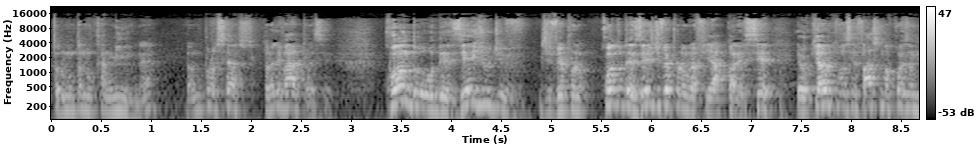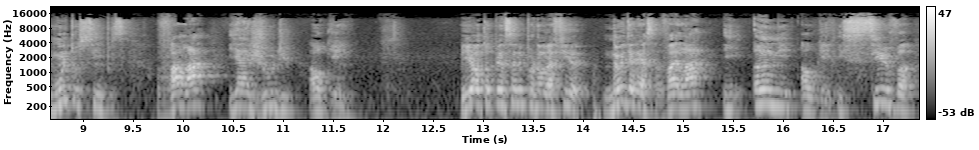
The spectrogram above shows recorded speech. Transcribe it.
Todo mundo tá no caminho, né? Tá no processo. Então ele vai aparecer quando o desejo de, de ver quando o desejo de ver pornografia aparecer, eu quero que você faça uma coisa muito simples. Vá lá e ajude alguém. Miguel, eu tô pensando em pornografia. Não interessa, vai lá e ame alguém e sirva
